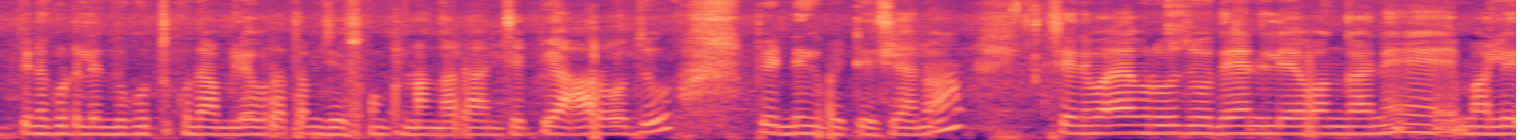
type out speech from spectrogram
ఇప్పిన గుడ్డలు ఎందుకు ఉతుకుందాంలే వ్రతం చేసుకుంటున్నాం కదా అని చెప్పి ఆ రోజు పెండింగ్ పెట్టేశాను. శనివారం రోజు ఉదయం లేవంగానే మళ్ళీ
